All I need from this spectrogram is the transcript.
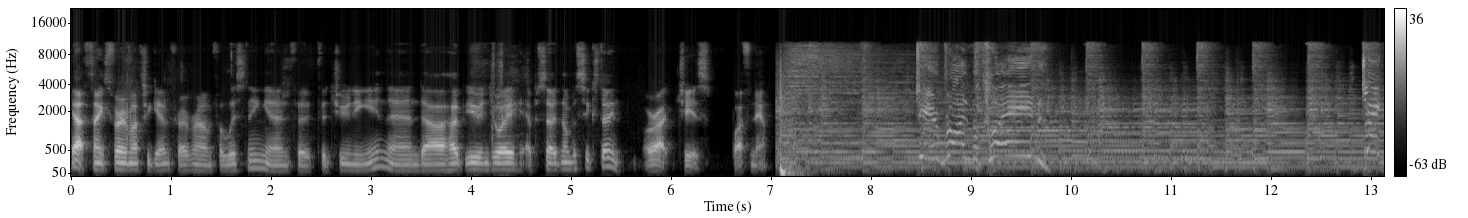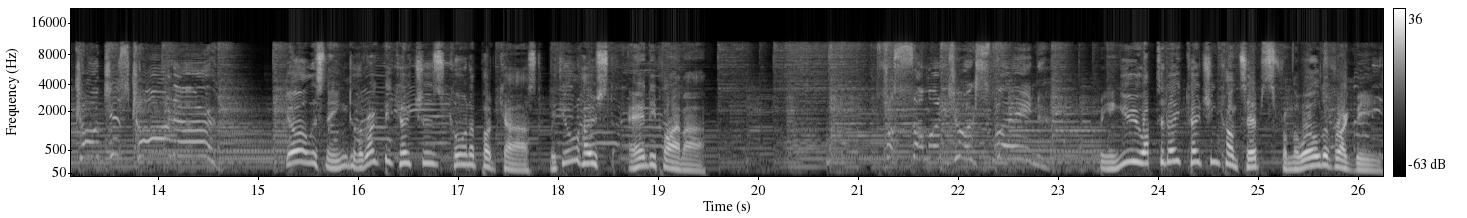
yeah, thanks very much again for everyone for listening and for, for tuning in. And I uh, hope you enjoy episode number 16. All right, cheers. Bye for now. Dear Ron McLean, Coach's Corner. You're listening to the Rugby Coaches Corner podcast with your host, Andy Plimer. For someone to explain bringing you up to date coaching concepts from the world of rugby.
